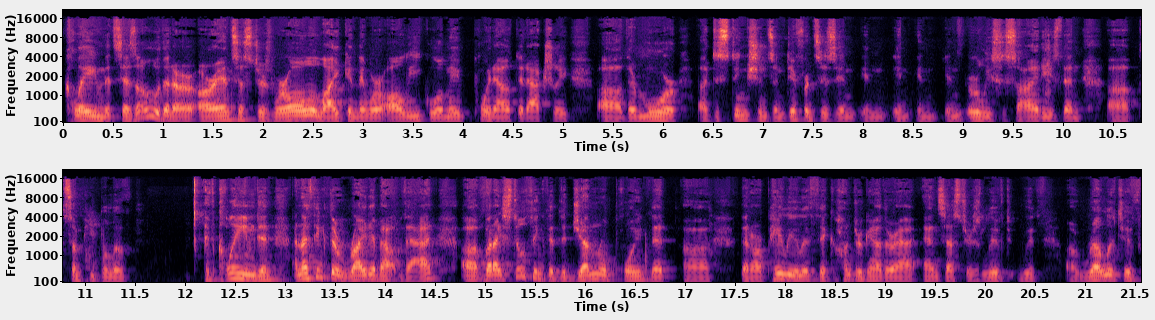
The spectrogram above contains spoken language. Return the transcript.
claim that says, oh, that our, our ancestors were all alike and they were all equal. And they point out that actually uh, there are more uh, distinctions and differences in, in, in, in early societies than uh, some people have have claimed, and and I think they're right about that. Uh, but I still think that the general point that uh, that our Paleolithic hunter-gatherer ancestors lived with uh, relative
